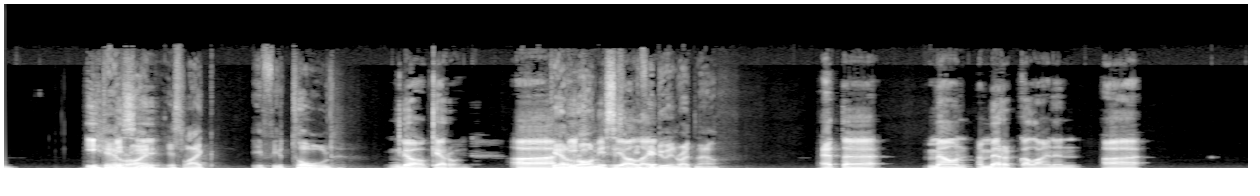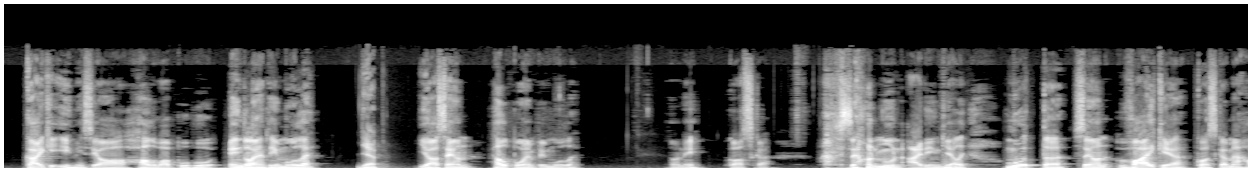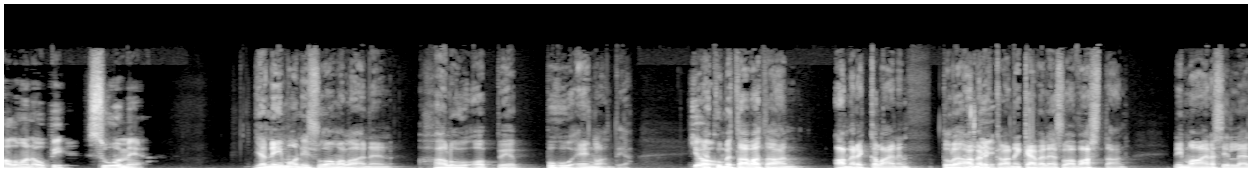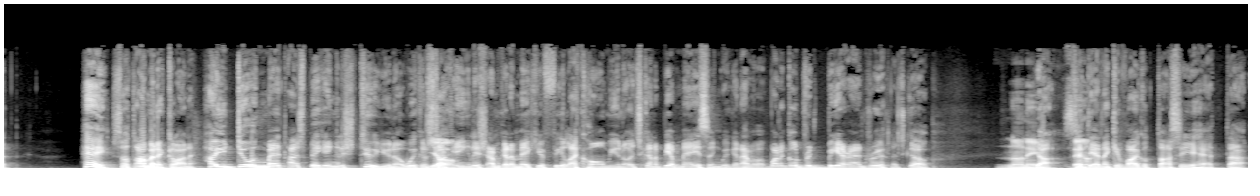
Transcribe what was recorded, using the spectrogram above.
ihmisiä, Kerroin is like if you told. joo, kerroin, uh, Kerron is if you're doing right now. että mä oon amerikkalainen, uh, kaikki ihmisiä haluaa puhua englantia mulle, Yep. Ja se on helpoempi mulle. No niin, koska se on mun äidinkieli. Mm. Mutta se on vaikea, koska mä haluan oppia suomea. Ja niin moni suomalainen haluaa oppia puhua englantia. Joo, Ja kun me tavataan amerikkalainen, tulee amerikkalainen niin. kävelee sua vastaan, niin mä oon aina silleen, että hei, sä oot amerikkalainen. How you doing, mate? I speak English too, you know. We can talk English. I'm gonna make you feel like home, you know. It's gonna be amazing. We can have a, wanna go drink beer, Andrew? Let's go. no niin. Ja se, se on- tietenkin vaikuttaa siihen, että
